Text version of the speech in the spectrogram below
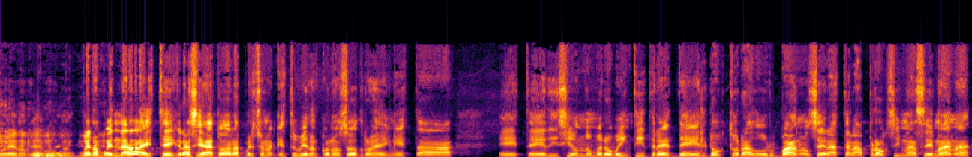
bueno, qué bueno. Bueno, pues nada, este, gracias a todas las personas que estuvieron con nosotros en esta este, edición número 23 del Doctorado Urbano. Será hasta la próxima semana.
